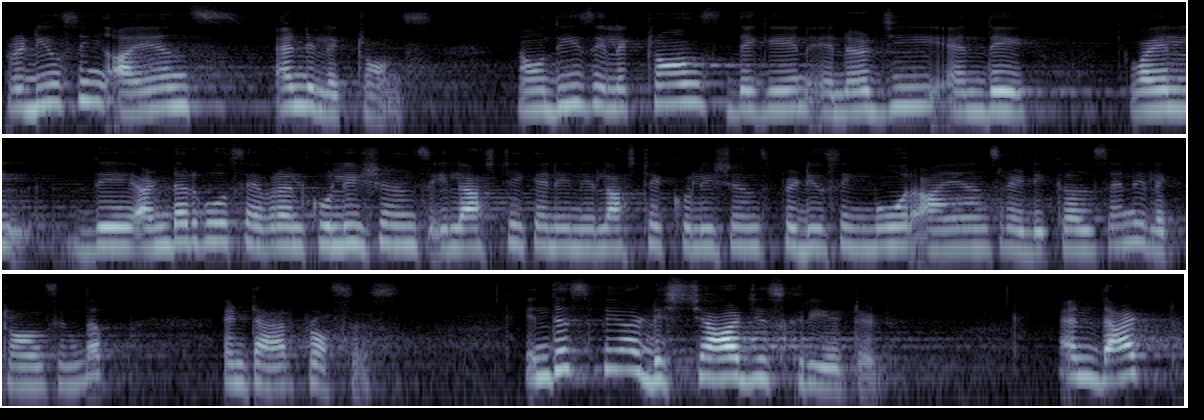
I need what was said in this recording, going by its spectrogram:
producing ions and electrons. Now these electrons they gain energy and they while they undergo several collisions elastic and inelastic collisions producing more ions, radicals and electrons in the entire process. In this way a discharge is created and that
